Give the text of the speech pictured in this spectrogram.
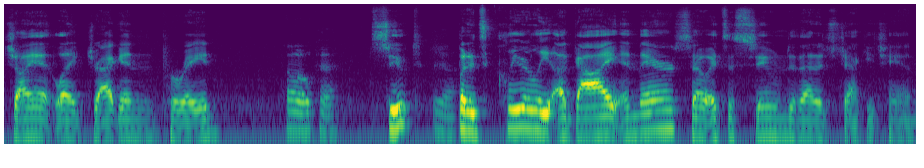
giant like dragon parade Oh okay. Suit, Yeah. but it's clearly a guy in there, so it's assumed that it's Jackie Chan.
